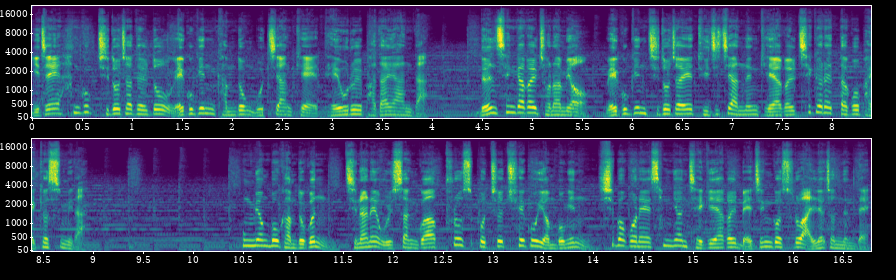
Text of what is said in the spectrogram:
이제 한국 지도자들도 외국인 감독 못지않게 대우를 받아야 한다. 는 생각을 전하며 외국인 지도자에 뒤지지 않는 계약을 체결했다고 밝혔습니다. 홍명보 감독은 지난해 울산과 프로스포츠 최고 연봉인 10억 원의 3년 재계약을 맺은 것으로 알려졌는데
